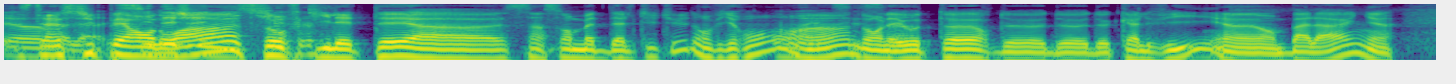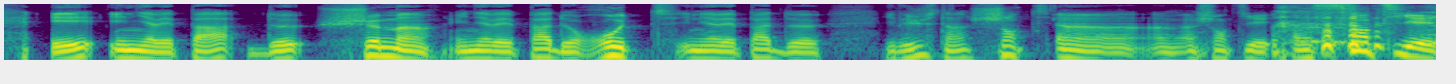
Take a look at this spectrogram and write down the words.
euh, C'était un voilà, super endroit, sauf qu'il était à 500 mètres d'altitude environ, Ouais, hein, c'est dans ça. les hauteurs de, de, de Calvi, euh, en Balagne, et il n'y avait pas de chemin, il n'y avait pas de route, il n'y avait pas de... Il y avait juste un, chanti- un, un- un chantier, un sentier,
